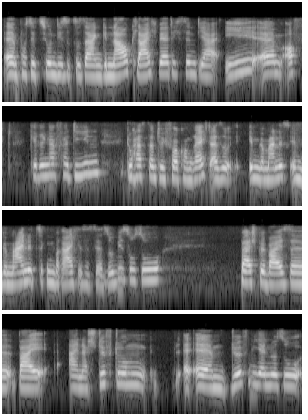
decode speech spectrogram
äh, Positionen, die sozusagen genau gleichwertig sind, ja eh ähm, oft geringer verdienen. Du hast natürlich vollkommen recht. Also im, Gemeines, im gemeinnützigen Bereich ist es ja sowieso so, Beispielsweise bei einer Stiftung äh, ähm, dürfen ja nur so,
